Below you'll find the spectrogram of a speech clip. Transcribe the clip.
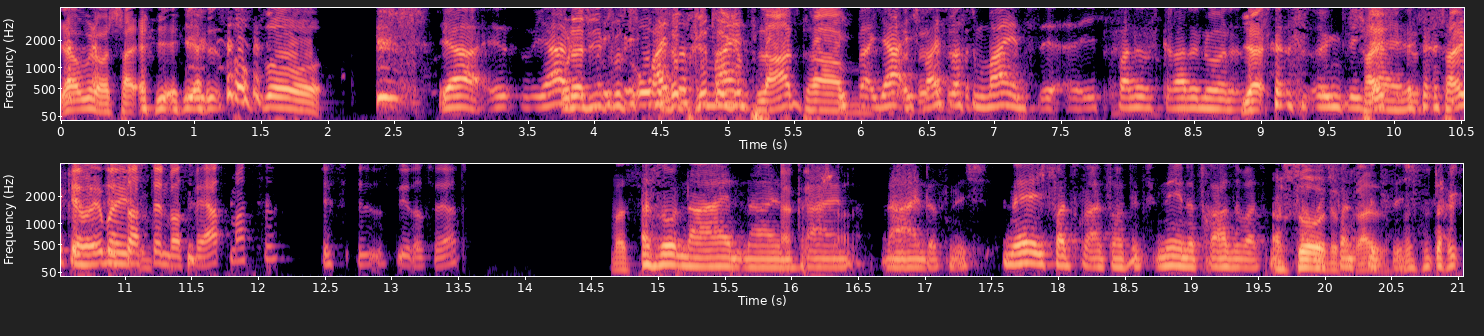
ja, gut, aber ja, ist doch so. Ja, äh, ja. Oder die ich, fürs ich, obere weiß, Drittel geplant haben. Ich, ja, ich weiß, was du meinst. Ich fand es gerade nur, das ja, ist irgendwie Schalke, geil. Ist, Schalke ist, ist das denn was wert, Matze? Ist, ist es dir das wert? Was? Achso, nein, nein, ja, nein, schade. nein, das nicht. Nee, ich fand's nur einfach witzig. Nee, eine Phrase war es nicht. Ach so, ich fand's Phrase. witzig.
